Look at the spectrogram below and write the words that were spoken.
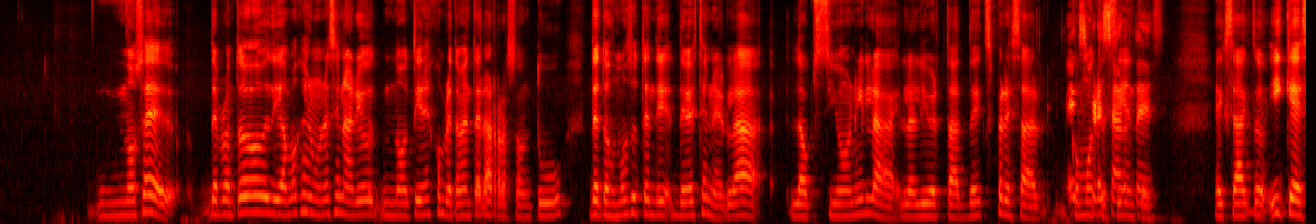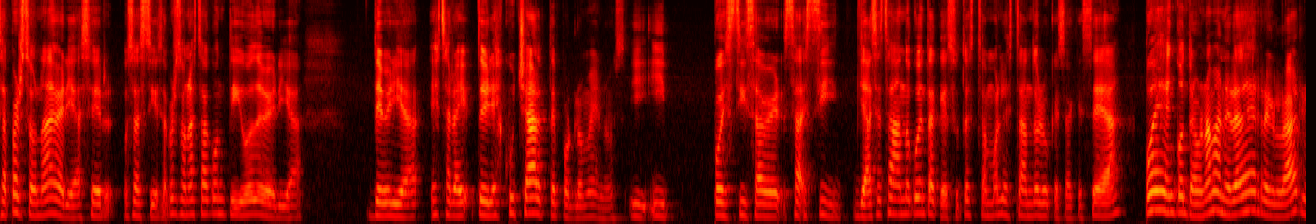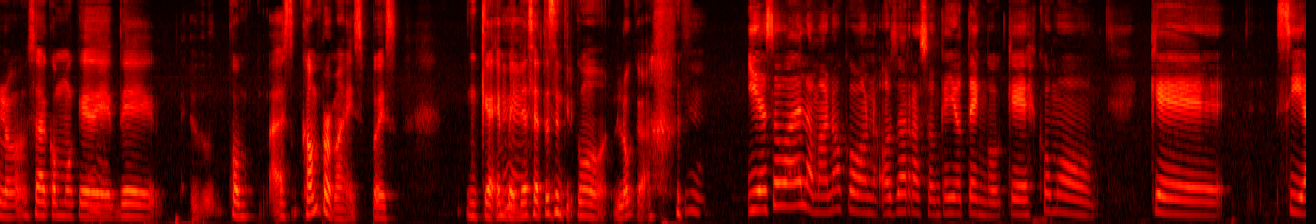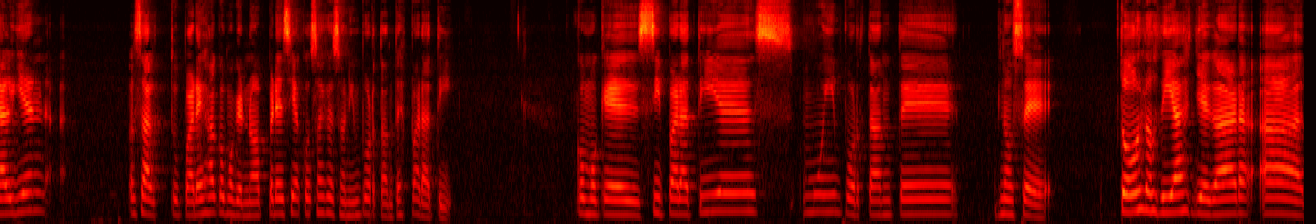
no sé, de pronto digamos que en un escenario no tienes completamente la razón tú, de todos modos tú debes tener la, la opción y la, la, libertad de expresar cómo te sientes. Exacto, y que esa persona debería ser, o sea, si esa persona está contigo, debería, debería estar ahí, debería escucharte por lo menos, y, y pues si saber, si ya se está dando cuenta que eso te está molestando, lo que sea que sea, puedes encontrar una manera de arreglarlo, o sea, como que de, de compromise, pues, que en vez de hacerte sentir como loca. Y eso va de la mano con otra razón que yo tengo, que es como que si alguien, o sea, tu pareja como que no aprecia cosas que son importantes para ti. Como que si para ti es muy importante, no sé, todos los días llegar a,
